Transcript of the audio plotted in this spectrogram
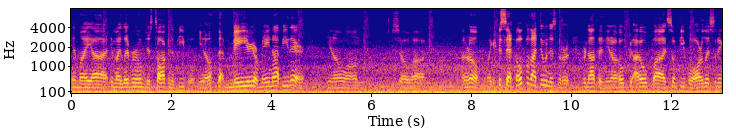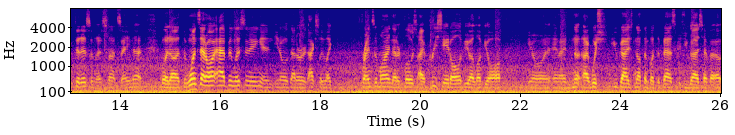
in my uh, in my living room, just talking to people. You know, that may or may not be there. You know, um, so uh, I don't know. Like I said, I hope I'm not doing this for for nothing. You know, I hope I hope uh, some people are listening to this, and that's not saying that. But uh, the ones that are, have been listening, and you know, that are actually like friends of mine that are close, I appreciate all of you. I love you all you know, and I, I wish you guys nothing but the best because you guys have uh,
